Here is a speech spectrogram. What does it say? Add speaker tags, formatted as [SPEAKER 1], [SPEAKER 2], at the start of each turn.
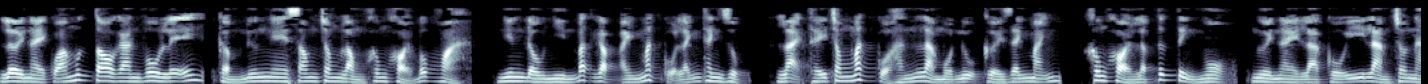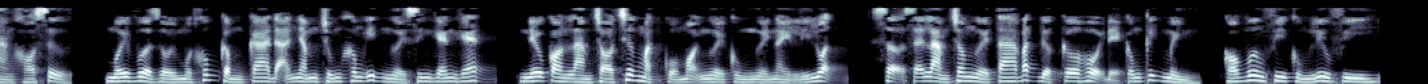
[SPEAKER 1] lời này quá mức to gan vô lễ, cẩm nương nghe xong trong lòng không khỏi bốc hỏa, nhưng đầu nhìn bắt gặp ánh mắt của lãnh thanh dục, lại thấy trong mắt của hắn là một nụ cười danh mãnh, không khỏi lập tức tỉnh ngộ, người này là cố ý làm cho nàng khó xử, mới vừa rồi một khúc cầm ca đã nhắm chúng không ít người sinh ghen ghét, nếu còn làm trò trước mặt của mọi người cùng người này lý luận, sợ sẽ làm cho người ta bắt được cơ hội để công kích mình, có vương phi cùng lưu phi.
